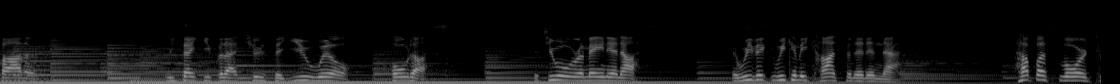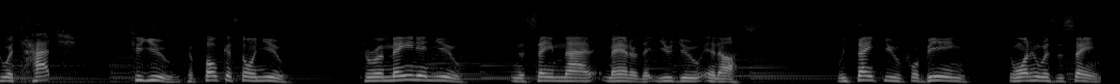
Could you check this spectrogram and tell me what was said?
Father, we thank you for that truth that you will hold us, that you will remain in us, that we, be, we can be confident in that. Help us, Lord, to attach to you, to focus on you, to remain in you in the same ma- manner that you do in us. We thank you for being the one who is the same,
